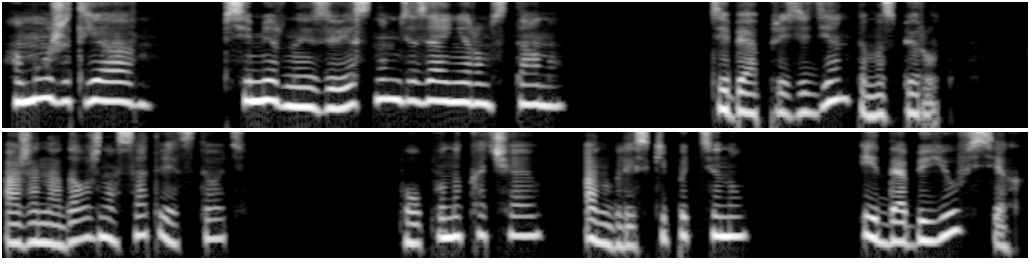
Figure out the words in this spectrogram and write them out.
А может, я всемирно известным дизайнером стану? Тебя президентом изберут, а жена должна соответствовать попу накачаю, английский подтяну и добью всех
